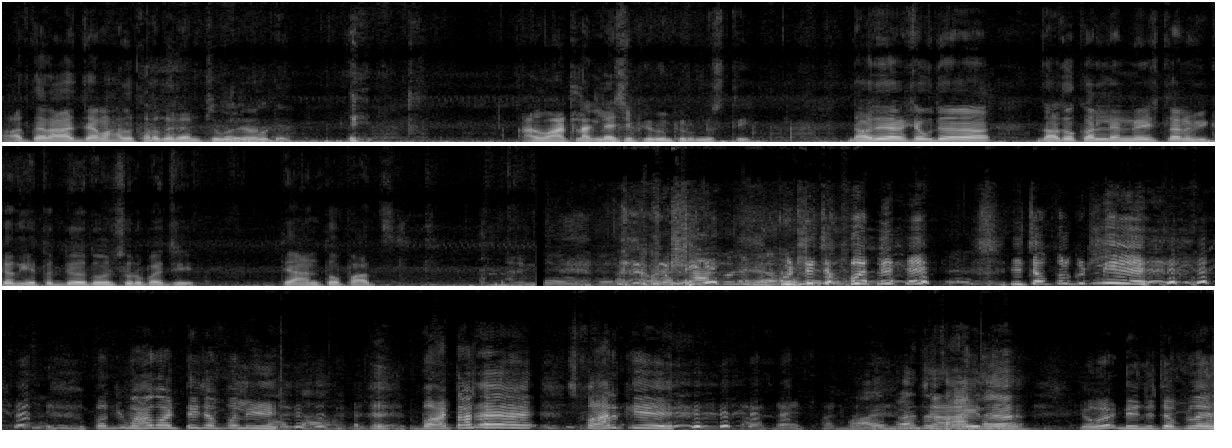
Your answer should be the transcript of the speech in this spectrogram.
आता आज जाम हाल खराब झाली आमची? आज वाट लागली अशी फिरून फिरून नुसती. जाऊ दे त्यापेक्षा उद्या जातो कल्याण वेस्टला ना विकत घेतो दोनशे रुपयाची. ते आणतो पाच. कुठली चप्पल ही चप्पल कुठली आहे? पक्की महाग वाटते चप्पल ही. बाटा नाही स्पार्क आहे. एवढं डेंजर चप्पल आहे.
